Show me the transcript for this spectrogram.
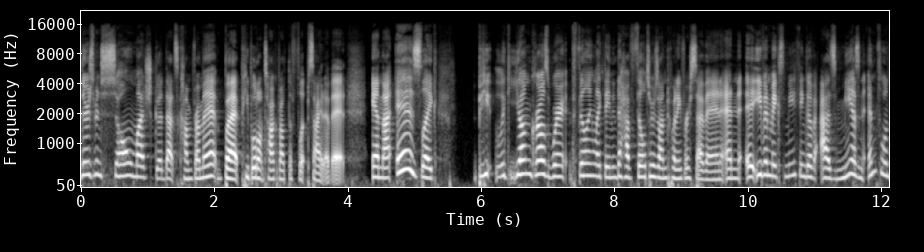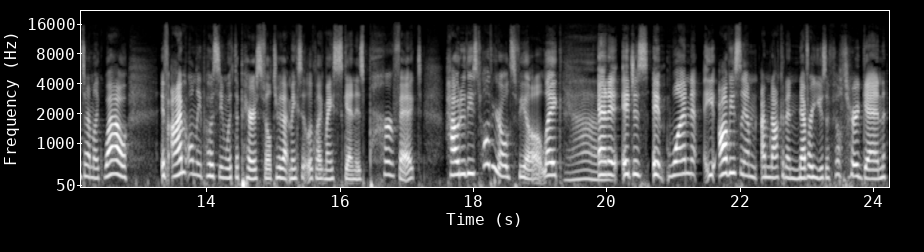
there's been so much good that's come from it, but people don't talk about the flip side of it. And that is like pe- like young girls were feeling like they need to have filters on 24/7 and it even makes me think of as me as an influencer I'm like wow if I'm only posting with the Paris filter that makes it look like my skin is perfect, how do these 12 year olds feel? Like, Yeah. and it, it just, it one, obviously, I'm, I'm not going to never use a filter again,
